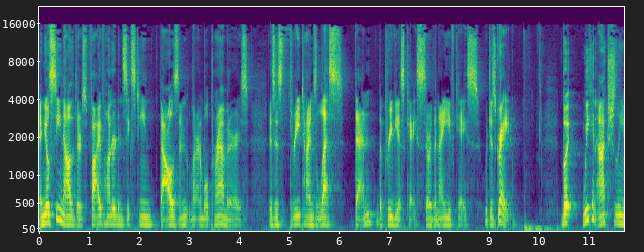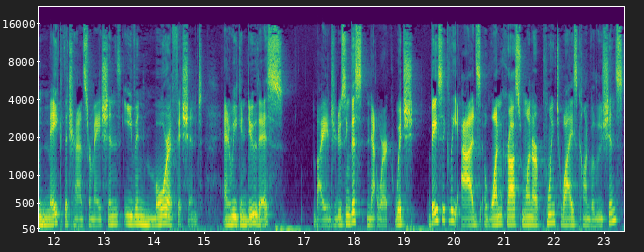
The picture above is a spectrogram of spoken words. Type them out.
And you'll see now that there's 516,000 learnable parameters. This is three times less than the previous case, or the naive case, which is great. But we can actually make the transformations even more efficient. And we can do this by introducing this network, which basically adds one cross one or pointwise convolutions.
